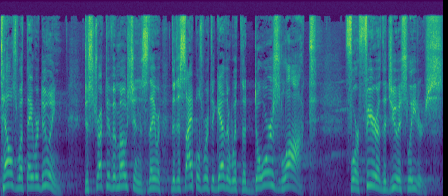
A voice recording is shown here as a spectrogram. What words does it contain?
tells what they were doing destructive emotions. They were, the disciples were together with the doors locked for fear of the Jewish leaders.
